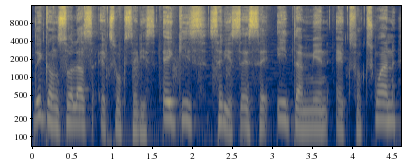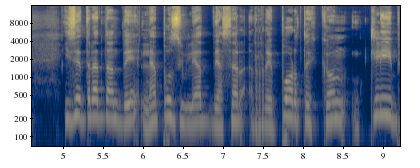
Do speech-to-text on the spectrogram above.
de consolas Xbox Series X, Series S y también Xbox One. Y se trata de la posibilidad de hacer reportes con clip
